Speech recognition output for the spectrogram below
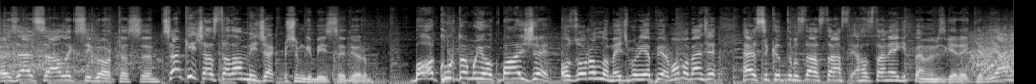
Özel sağlık sigortası. Sanki hiç hastalanmayacakmışım gibi hissediyorum. Bağkur'da mı yok Bayce? O zorunlu, mecbur yapıyorum ama bence her sıkıntımızda hastane, hastaneye gitmememiz gerekir. Yani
